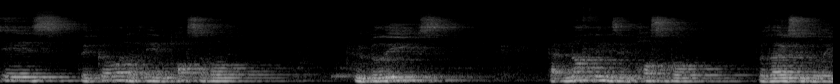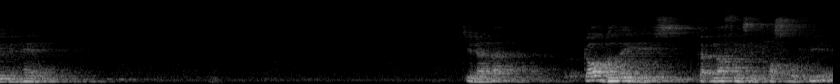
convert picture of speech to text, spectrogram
is the God of the impossible, who believes that nothing is impossible for those who believe in Him. Do you know that? God believes that nothing's impossible for you.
